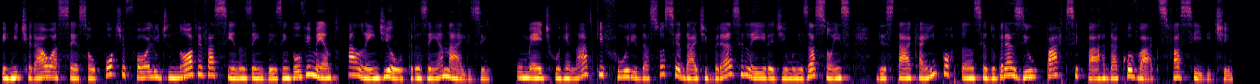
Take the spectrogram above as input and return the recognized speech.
permitirá o acesso ao portfólio de nove vacinas em desenvolvimento, além de outras em análise. O médico Renato Kifuri, da Sociedade Brasileira de Imunizações, destaca a importância do Brasil participar da COVAX Facility.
